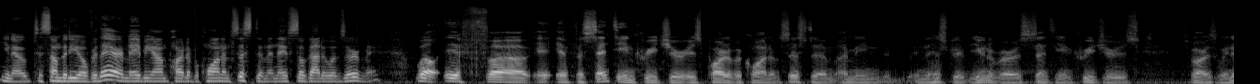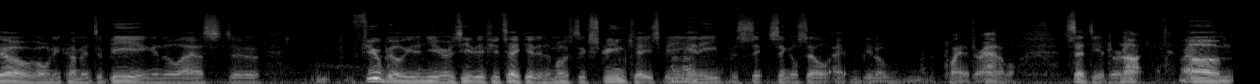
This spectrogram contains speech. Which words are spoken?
you know, to somebody over there, maybe I'm part of a quantum system and they've still got to observe me. Well, if uh, if a sentient creature is part of a quantum system, I mean, in the history of the universe, sentient creatures, as far as we know, have only come into being in the last uh, few billion years. Even if you take it in the most extreme case, being uh-huh. any single cell, uh, you know, plant or animal, sentient or not. Right. Um,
